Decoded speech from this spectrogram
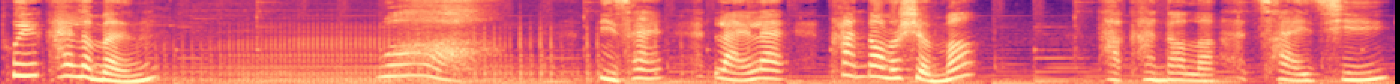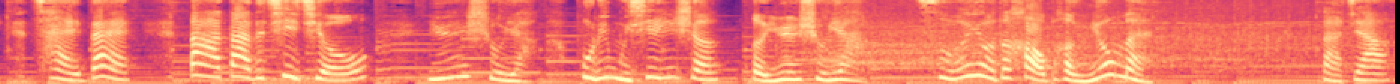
推开了门。哇！你猜，莱莱看到了什么？他看到了彩旗、彩带、大大的气球、约书亚、普利姆先生和约书亚所有的好朋友们，大家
